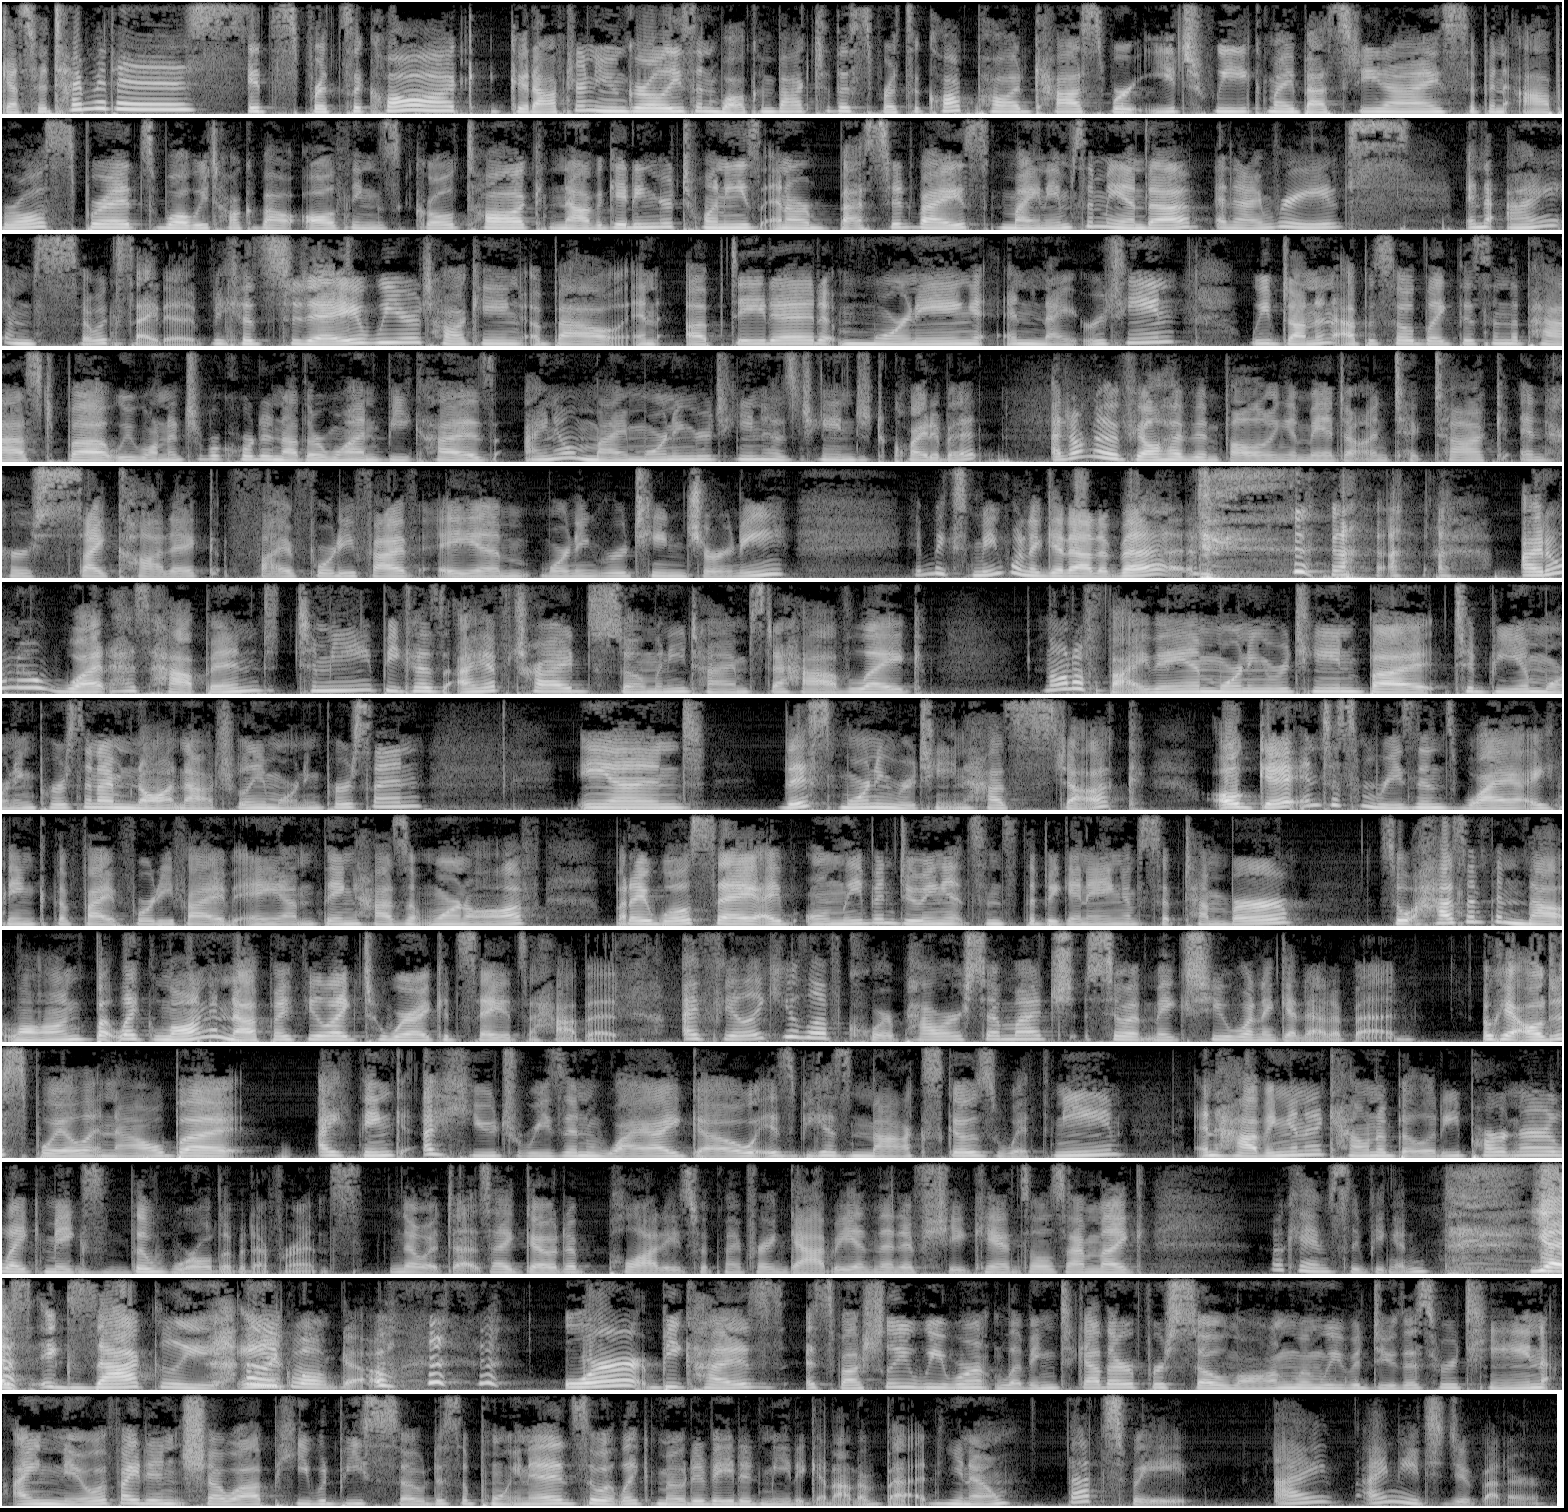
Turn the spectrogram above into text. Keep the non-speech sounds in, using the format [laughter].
Guess what time it is? It's Spritz O'Clock. Good afternoon, girlies, and welcome back to the Spritz O'Clock podcast, where each week my bestie and I sip an Aperol Spritz while we talk about all things girl talk, navigating your 20s, and our best advice. My name's Amanda. And I'm Rives. And I am so excited because today we are talking about an updated morning and night routine. We've done an episode like this in the past, but we wanted to record another one because I know my morning routine has changed quite a bit. I don't know if y'all have been following Amanda on TikTok and her psychotic 5:45 a.m. morning routine journey. It makes me want to get out of bed. [laughs] I don't know what has happened to me because I have tried so many times to have like not a 5 a.m. morning routine, but to be a morning person. I'm not naturally a morning person. And this morning routine has stuck. I'll get into some reasons why I think the 5:45 a.m. thing hasn't worn off, but I will say I've only been doing it since the beginning of September. So it hasn't been that long, but like long enough I feel like to where I could say it's a habit. I feel like you love core power so much, so it makes you want to get out of bed. Okay, I'll just spoil it now, but I think a huge reason why I go is because Max goes with me and having an accountability partner like makes mm-hmm. the world of a difference. No, it does. I go to Pilates with my friend Gabby, and then if she cancels, I'm like, okay, I'm sleeping in. [laughs] Yes, exactly. I like won't go. [laughs] or because especially we weren't living together for so long when we would do this routine, I knew if I didn't show up, he would be so disappointed, so it like motivated me to get out of bed, you know? That's sweet. I I need to do better.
